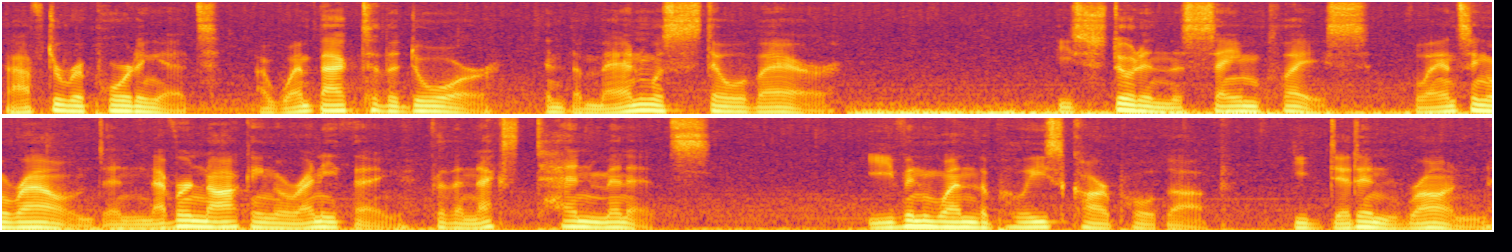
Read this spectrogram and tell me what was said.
After reporting it, I went back to the door and the man was still there. He stood in the same place, glancing around and never knocking or anything for the next 10 minutes. Even when the police car pulled up, he didn't run.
